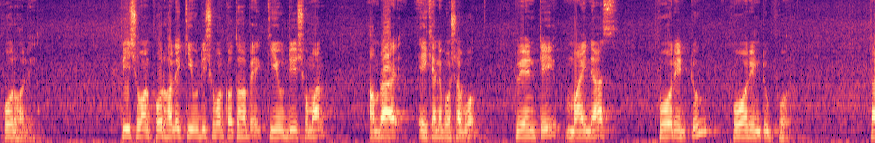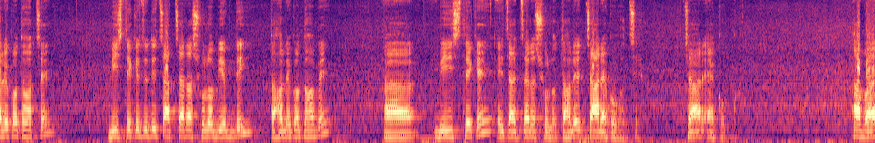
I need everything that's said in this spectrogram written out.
ফোর হলে। পি সমান ফোর হলে কিউডি সমান কত হবে? কিউডি সমান আমরা এইখানে বসাবো। Twenty minus four into four into four. তাহলে কত হচ্ছে? বিশ থেকে যদি চার চারা ষোলো বিয়োগ দিই, তাহলে কত হবে? বিশ থেকে এই চার চারা ষোলো, তাহলে চার একক হচ্ছে, চার একক। আবার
